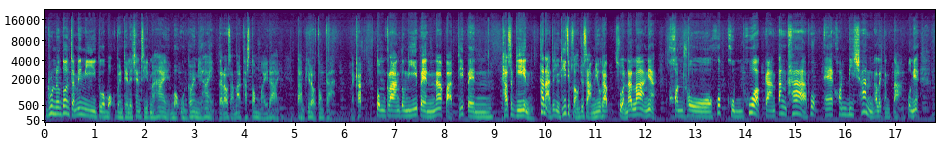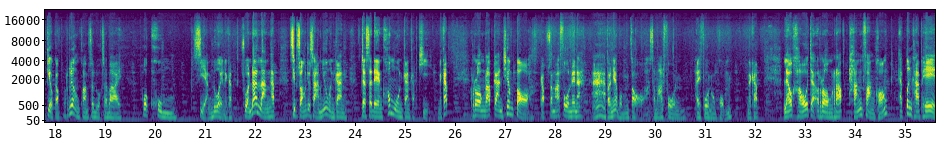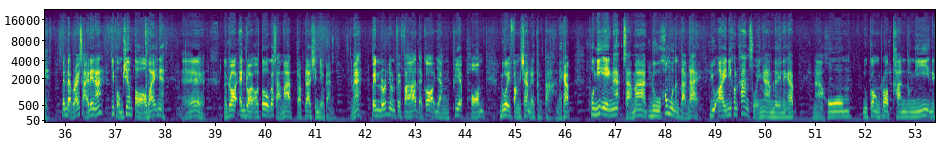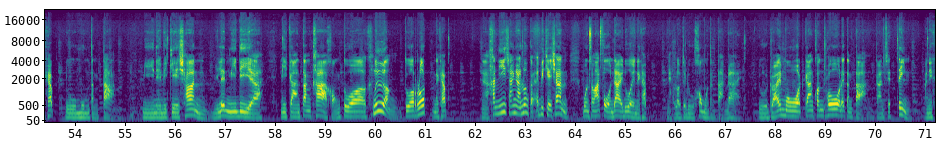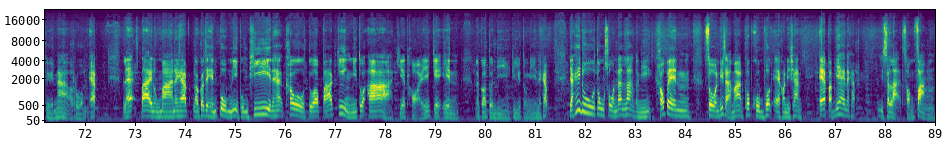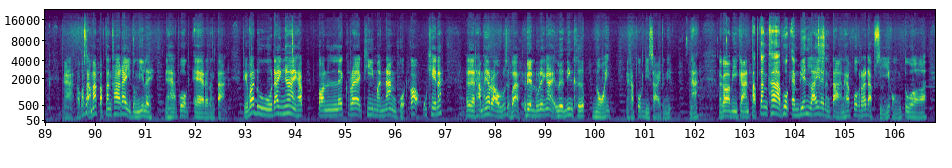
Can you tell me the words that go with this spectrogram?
รุ่นเริ่มต้นจะไม่มีตัวเบาะ ventilation seat มาให้ เบาะอุ่นก็ไม่มีให้ แต่เราสามารถคัสตอมไว้ได้ตามที่เราต้องการ นะครับ ตรงกลางตรงนี้เป็นหน้าปัดที่เป็นทัชสกรีนขนาดจะอยู่ที่ 12.3 นิ้วครับ ส่วนด้านล่างเนี่ยคอนโทรลควบคุมพวกการตั้งค่า พวก air condition อะไรต่างๆ พวกนี้เกี่ยวกับเรื่องของความสะดวกสบาย พวกคุมเสียงด้วยนะครับ ส่วนด้านหลังครับ 12.3 นิ้วเหมือนกัน จะแสดงข้อมูลการขับขี่นะครับ รองรับการเชื่อมต่อกับสมาร์ทโฟนด้วยนะ อ่า ตอนนี้ผมต่อสมาร์ทโฟน iPhone ของผมนะครับ แล้วเขาจะรองรับทั้งฝั่งของ Apple CarPlay เป็นแบบไร้สายด้วยนะ ที่ผมเชื่อมต่อเอาไว้เนี่ยเออแล้วก็ Android Auto ก็สามารถรับได้เช่นเดียวกันเห็นไหมเป็นรถยนต์ไฟฟ้าแต่ก็ยังเพียบพร้อมด้วยฟังก์ชันอะไรต่างๆนะครับพวกนี้เองนะสามารถดูข้อมูลต่างๆได้ UI นี่ค่อนข้างสวยงามเลยนะครับหน้าโฮมดูกล้องรอบคันตรงนี้นะครับดูมุมต่างๆ มี Navigation มีเล่นมีเดีย มีการตั้งค่าของตัวเครื่องตัวรถนะครับคันนี้ใช้งานร่วมกับแอปพลิเคชันบนสมาร์ทโฟนได้ด้วยนะครับ เนี่ยเราจะดูข้อมูลต่างๆ ได้ ดู Drive Mode การ Control อะไรต่างๆ การ Setting อันนี้คือหน้ารวมแอป และใต้ลงมานะครับ เราก็จะเห็นปุ่มนี่ปุ่ม P นะฮะเข้าตัว Parking มีตัว R เกียร์ถอยเกียร์ N แล้วก็ตัว D ที่อยู่ตรงนี้นะครับ อยากให้ดูตรงโซนด้านล่างตรงนี้ เขาเป็นโซนที่สามารถควบคุมพวก Air Condition แอร์ปรับแยกนะครับ อิสระ 2 ฝั่งอ่าเราก็สามารถปรับตั้งค่าได้อยู่ตรงนี้เลยนะฮะพวกแอร์อะไรต่างๆ ถือว่าดูได้ง่ายครับ ตอนแรกๆที่มานั่งกดก็โอเคนะเออทำให้เรารู้สึกว่าเรียนรู้ได้ง่าย learning curve น้อยนะครับพวกดีไซน์ตรงนี้นะแล้วก็มีการปรับตั้งค่าพวก ambient light อะไรต่างๆนะครับพวกระดับสีของตัว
